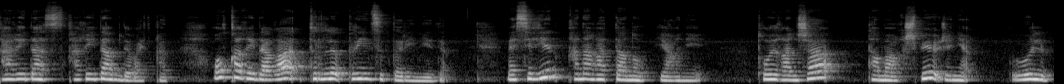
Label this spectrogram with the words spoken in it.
қағидам деп айтқан. Ол қағидаға түрлі принциптер енеді. Мәселен қанағаттану яғни тойғанша тамақ ішпеу және өліп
